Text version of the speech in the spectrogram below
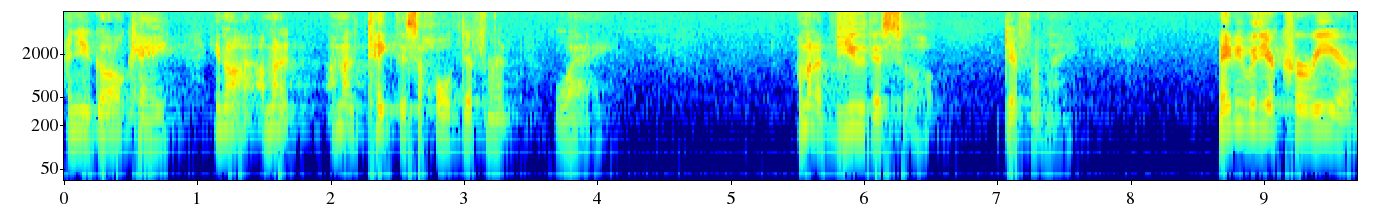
And you go, Okay, you know, I'm going to I'm going to take this a whole different way. I'm going to view this differently. Maybe with your career.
